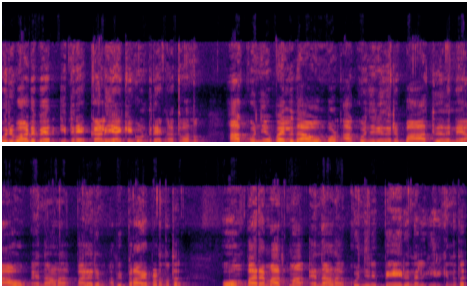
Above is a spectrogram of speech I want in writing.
ഒരുപാട് പേർ ഇതിനെ കളിയാക്കിക്കൊണ്ട് രംഗത്ത് വന്നു. ആ കുഞ്ഞ് വലുതാവുമ്പോൾ ആ കുഞ്ഞിന് ഇതൊരു ബാധ്യത തന്നെ ആവും എന്നാണ് പലരും അഭിപ്രായപ്പെടുന്നത്. ഓം പരമാത്മ എന്നാണ് കുഞ്ഞിന് പേര് നൽകിയിരിക്കുന്നത്.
